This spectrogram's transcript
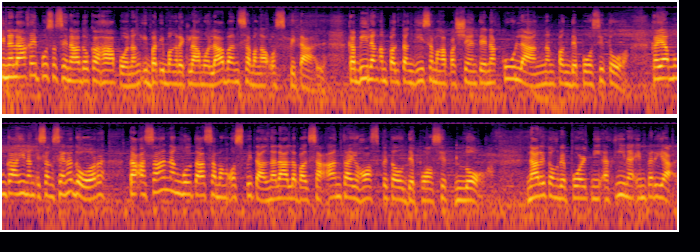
Tinalakay po sa Senado kahapon ang iba't ibang reklamo laban sa mga ospital. Kabilang ang pagtanggi sa mga pasyente na kulang ng pangdeposito. Kaya mungkahin ng isang senador, taasan ang multa sa mga ospital na lalabag sa Anti-Hospital Deposit Law. Narito ang report ni Athena Imperial.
